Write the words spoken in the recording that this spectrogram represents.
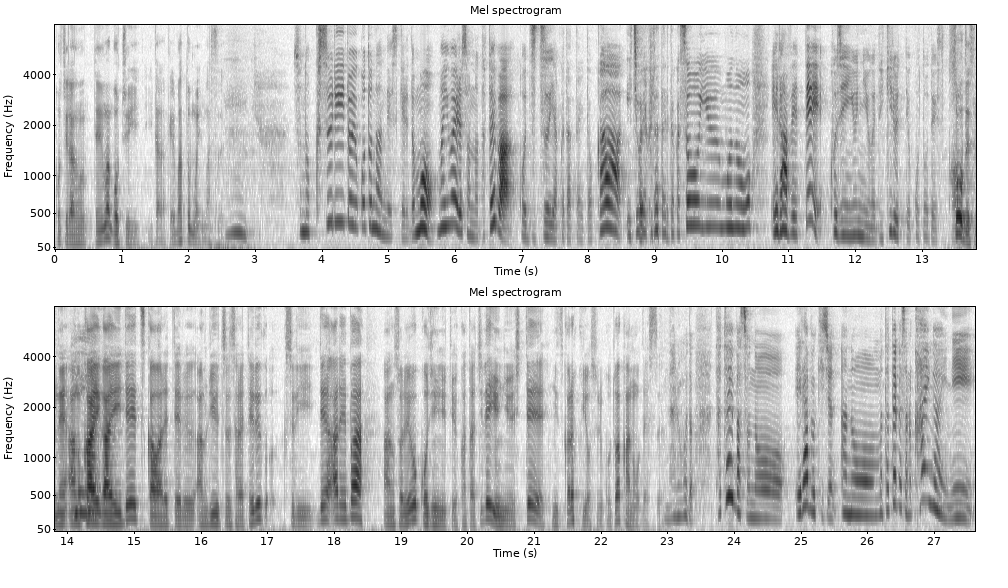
こちらの点はご注意いただければと思います。うんその薬ということなんですけれども、まあ、いわゆるその例えばこう頭痛薬だったりとか胃腸薬だったりとかそういうものを選べて個人輸入ができるっていうことですか？そうですね。あの海外で使われているあの流通されている薬であればあのそれを個人輸入という形で輸入して自ら服用することは可能です。なるほど。例えばその選ぶ基準あの、まあ、例えばその海外に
